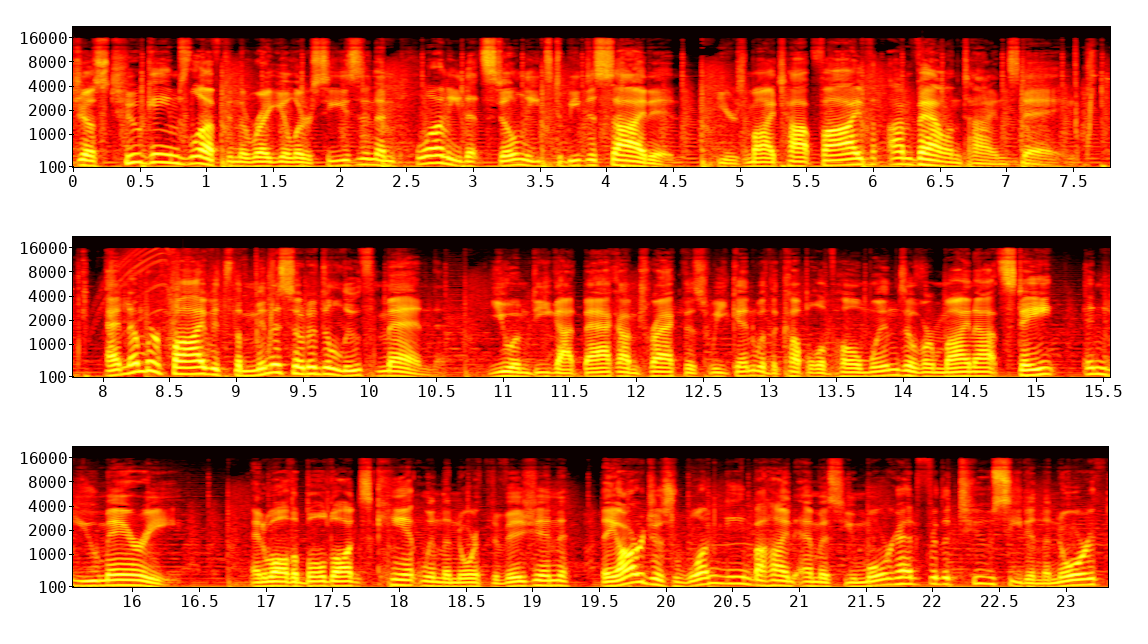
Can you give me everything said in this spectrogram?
just two games left in the regular season and plenty that still needs to be decided. Here's my top 5 on Valentine's Day. At number 5, it's the Minnesota Duluth men. UMD got back on track this weekend with a couple of home wins over Minot State and U-Mary. And while the Bulldogs can't win the North Division, they are just one game behind MSU Moorhead for the 2 seed in the North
